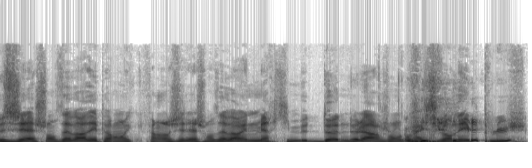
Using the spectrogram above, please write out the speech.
parce que j'ai la chance d'avoir des parents. Enfin, j'ai la chance d'avoir une mère qui me donne de l'argent quand j'en ai plus.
